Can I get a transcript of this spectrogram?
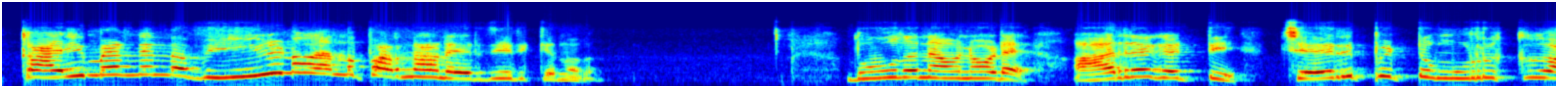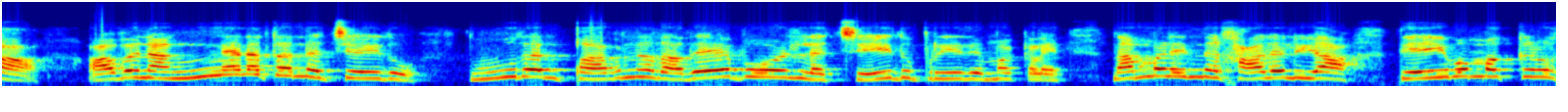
കൈമേൽ നിന്ന് വീണു എന്ന് പറഞ്ഞാണ് എഴുതിയിരിക്കുന്നത്. ദൂതൻ അവനോട് അരകെട്ടി ചെരുപ്പിട്ട് മുറുക്കുക. അവൻ അങ്ങനെ തന്നെ ചെയ്തു. ദൂതൻ പറഞ്ഞത് അതേപോലെ ചെയ്തു പ്രീതി മക്കളെ. നമ്മൾ ഇന്ന് ഹാലലിയ ദൈവമക്കൾ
